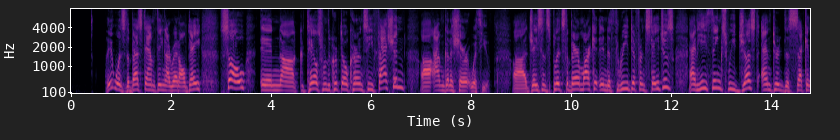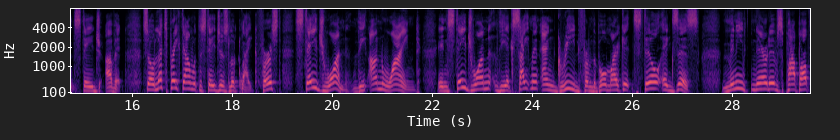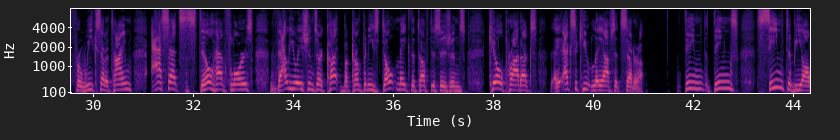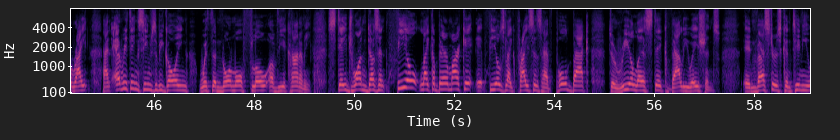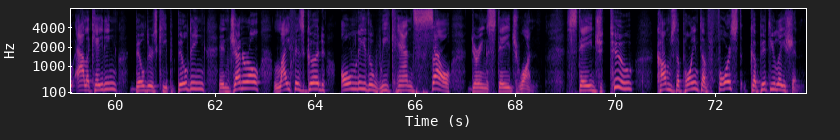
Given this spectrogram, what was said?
It was the best damn thing I read all day. So, in uh, Tales from the Cryptocurrency fashion, uh, I'm going to share it with you. Uh, Jason splits the bear market into three different stages, and he thinks we just entered the second stage of it. So, let's break down what the stages look like. First, stage one, the unwind. In stage one, the excitement and greed from the bull market still exists. Many narratives pop up for weeks at a time time. Assets still have floors. Valuations are cut, but companies don't make the tough decisions, kill products, eh, execute layoffs, etc things seem to be all right and everything seems to be going with the normal flow of the economy. Stage one doesn't feel like a bear market. It feels like prices have pulled back to realistic valuations. Investors continue allocating, builders keep building. In general, life is good. Only the weak can sell during stage one. Stage two, comes the point of forced capitulation.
